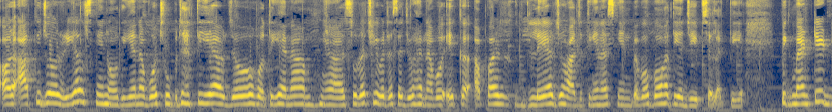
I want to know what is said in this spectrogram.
और आपकी जो रियल स्किन होती है ना, वो छुप जाती है और जो होती है ना सूरज की वजह से जो है ना, वो एक अपर लेयर जो आ जाती है ना स्किन पे, वो बहुत ही अजीब से लगती है। पिगमेंटेड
